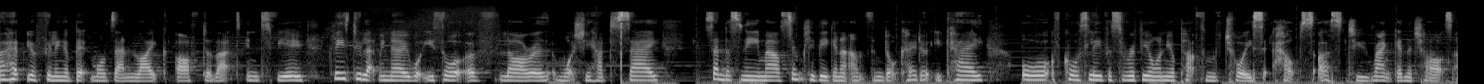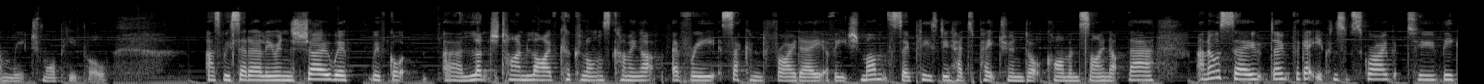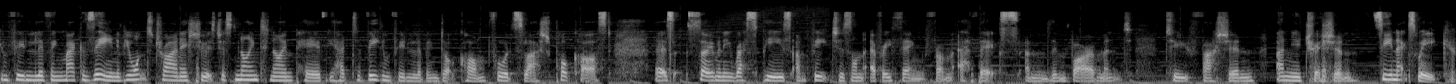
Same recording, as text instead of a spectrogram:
Well, I hope you're feeling a bit more zen like after that interview. Please do let me know what you thought of Lara and what she had to say. Send us an email, simplyvegan at anthem.co.uk, or of course, leave us a review on your platform of choice. It helps us to rank in the charts and reach more people. As we said earlier in the show, we've, we've got uh, lunchtime live cook alongs coming up every second Friday of each month. So please do head to patreon.com and sign up there. And also, don't forget you can subscribe to Vegan Food and Living magazine. If you want to try an issue, it's just 99p if you head to veganfoodandliving.com forward slash podcast. There's so many recipes and features on everything from ethics and the environment to fashion and nutrition. See you next week.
